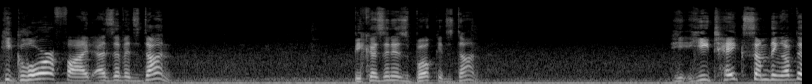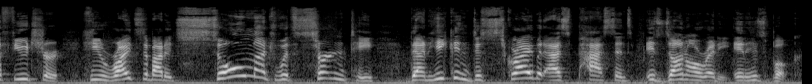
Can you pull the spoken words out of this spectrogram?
he glorified as if it's done? Because in his book, it's done. He, he takes something of the future, he writes about it so much with certainty that he can describe it as past tense. It's done already in his book.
